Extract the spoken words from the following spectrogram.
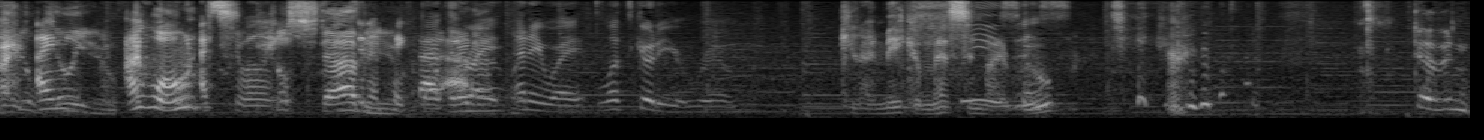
I, She'll I- kill you. I won't. Actually, She'll stab didn't you. pick that That's up. right. Anyway, let's go to your room. Can I make a mess in my room? Devin,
